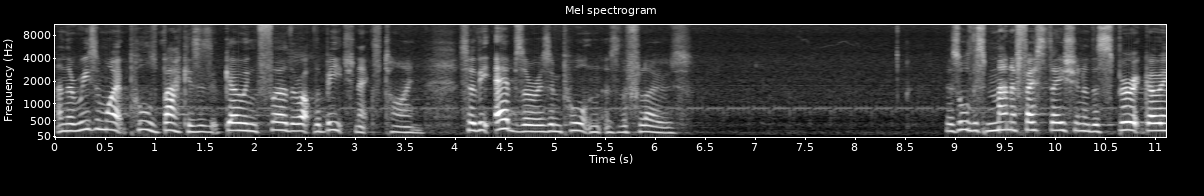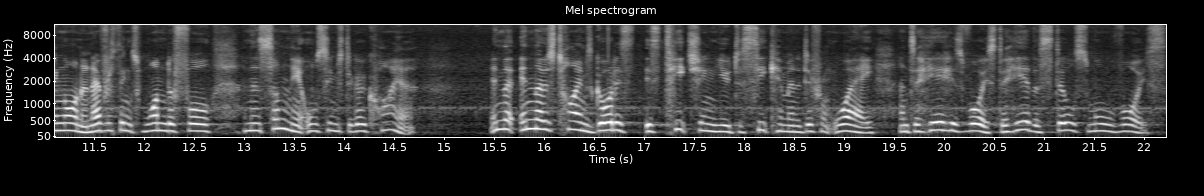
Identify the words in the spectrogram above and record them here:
And the reason why it pulls back is, is it's going further up the beach next time. So the ebbs are as important as the flows. There's all this manifestation of the Spirit going on, and everything's wonderful, and then suddenly it all seems to go quiet. In, the, in those times, God is, is teaching you to seek Him in a different way and to hear His voice, to hear the still small voice,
